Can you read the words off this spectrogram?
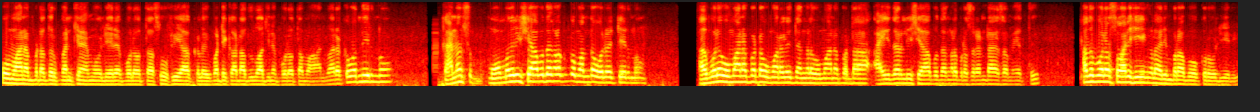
ബഹുമാനപ്പെട്ട തുർപ്പൻ ഷേമൂലിയരെ പോലത്തെ സൂഫിയാക്കൾ പട്ടിക്കാട് അതുവാജിനെ പോലത്തെ മഹാന്മാരൊക്കെ വന്നിരുന്നു. കാരണം മുഹമ്മദ് അലി വന്ന ഓരോറ്റായിരുന്നു അതുപോലെ ബഹുമാനപ്പെട്ട ഉമർ അലി തങ്ങൾ ബഹുമാനപ്പെട്ട ഹൈദർ അലി ഷാബ് തങ്ങൾ പ്രസിഡന്റായ സമയത്ത്. അതുപോലെ സ്വാലിഹീങ്ങൾ അരിമ്പ്ര ബോക്കറോലിയരി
